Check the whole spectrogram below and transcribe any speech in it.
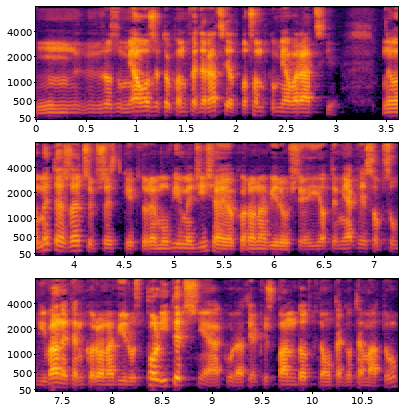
mm, rozumiało, że to Konfederacja od początku miała rację. No bo my te rzeczy wszystkie, które mówimy dzisiaj o koronawirusie i o tym, jak jest obsługiwany ten koronawirus politycznie akurat, jak już pan dotknął tego tematu,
